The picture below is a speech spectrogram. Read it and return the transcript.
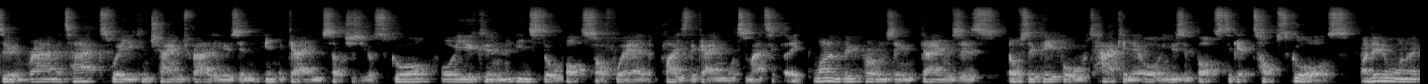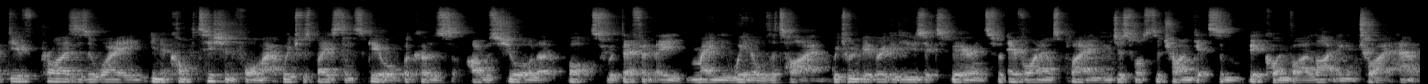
doing RAM attacks where you can change values in, in the game, such as your score, or you can install bot software that plays the game automatically. One of the big problems in games is obviously people hacking it or using bots to get top scores. I didn't want to give prizes away in a competition format, which was based on skill, because I was sure that bots would definitely mainly win all the time, which wouldn't be a very good user experience for everyone else playing who just wants to try and get some Bitcoin via Lightning and try it out.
